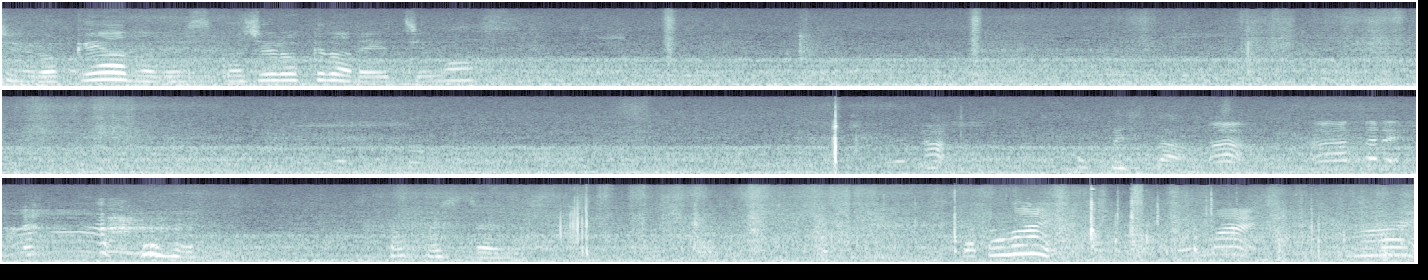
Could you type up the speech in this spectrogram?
26ヤードです。56度で打ちますあホップしたああ当たれホップしちゃいました仕方ないうまいはい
